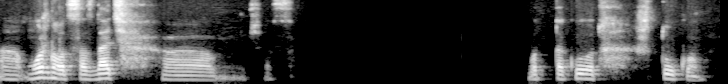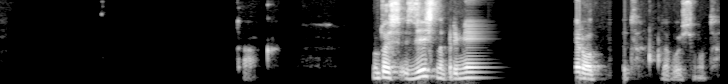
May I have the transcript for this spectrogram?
а, можно вот создать сейчас, вот такую вот штуку. Так. Ну, то есть здесь, например, вот, допустим, вот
